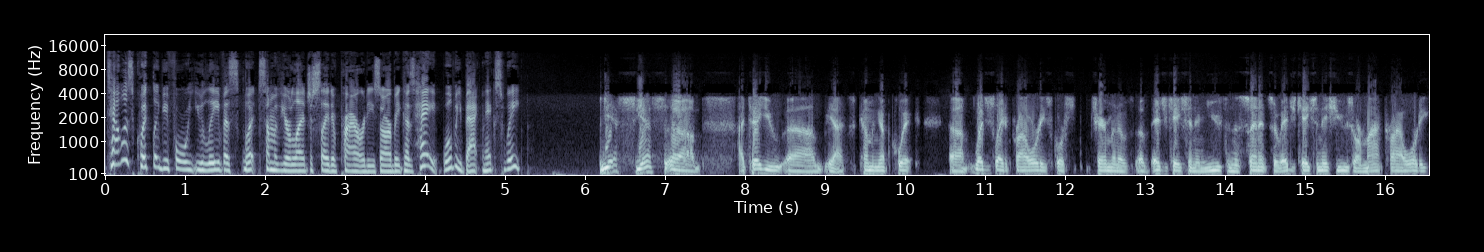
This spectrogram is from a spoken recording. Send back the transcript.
tell us quickly before you leave us what some of your legislative priorities are, because hey, we'll be back next week. Yes, yes. Um, I tell you, um, yeah, it's coming up quick. Um, legislative priorities, of course, chairman of, of, education and youth in the Senate. So education issues are my priority.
